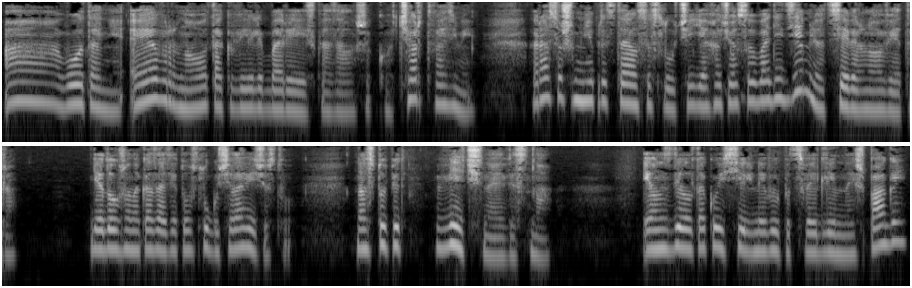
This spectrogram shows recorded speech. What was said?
«А, вот они, Эвр, но так Вилли Борей», — сказал Шико. «Черт возьми! Раз уж мне представился случай, я хочу освободить землю от северного ветра. Я должен оказать эту услугу человечеству. Наступит вечная весна. И он сделал такой сильный выпад своей длинной шпагой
